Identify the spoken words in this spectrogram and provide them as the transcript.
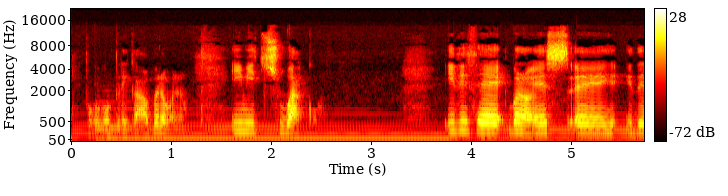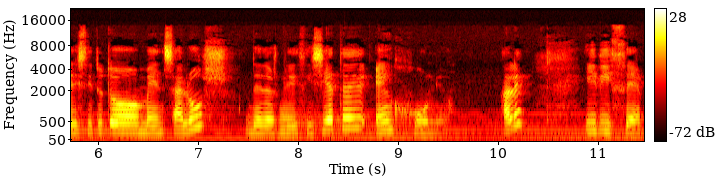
Un poco complicado, pero bueno. Y Mitsubako. Y dice, bueno, es eh, del Instituto Mensalus de 2017 en junio. ¿Vale? Y dice,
